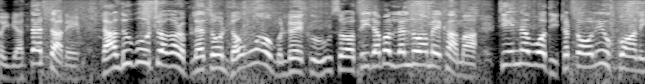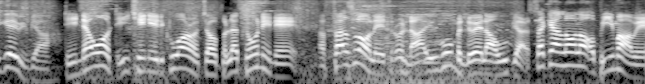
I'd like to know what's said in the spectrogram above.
ပြီဗျာတက်တာတယ်လာလူဖို့အတွက်ကတော့ Bloodstone လုံးဝမလွယ်ကူဆိုတော့တေချာပေါက်လက်လွတ်ရမယ့်အခါမှာ TNT Ward ဒီတော်တော်လေးကိုကွာနေခဲ့ပြီဗျာဒီ network ဒီအခြေအနေတခုကတော့ကျွန်တော် Blackthorn အနေနဲ့ first law လေတို့လာယူဖို့မလွယ်တော့ဘူးဗျ second law လောက်အပြီးမှာပဲ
